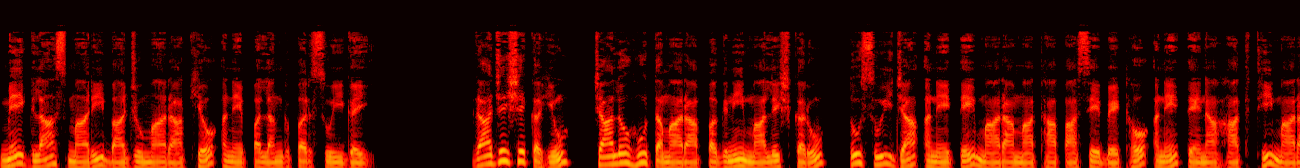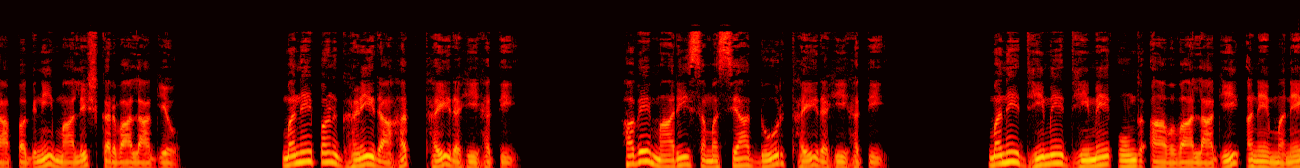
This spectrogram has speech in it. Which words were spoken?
મેં ગ્લાસ મારી બાજુમાં રાખ્યો અને પલંગ પર સૂઈ ગઈ. રાજેશે કહ્યું ચાલો હું તમારા પગની માલિશ કરું, તું સૂઈ જા અને તે મારા માથા પાસે બેઠો અને તેના હાથથી મારા પગની માલિશ કરવા લાગ્યો. મને પણ ઘણી રાહત થઈ રહી હતી. હવે મારી સમસ્યા દૂર થઈ રહી હતી. મને ધીમે ધીમે ઊંઘ આવવા લાગી અને મને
